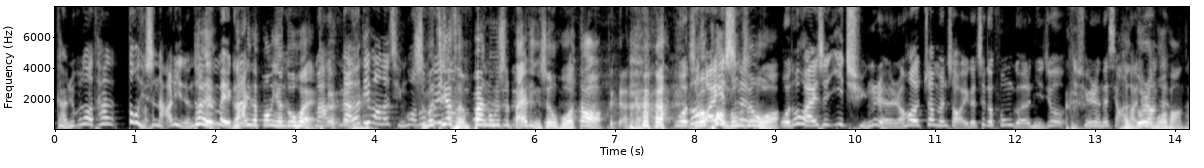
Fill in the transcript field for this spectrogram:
感觉不到他到底是哪里人，他对每个哪里的方言都会，哪哪个地方的情况，什么阶层，办公室白领生活到，我都怀疑是，我都怀疑是一群人，然后专门找一个这个风格，你就一群人的想法，很多人模仿他，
